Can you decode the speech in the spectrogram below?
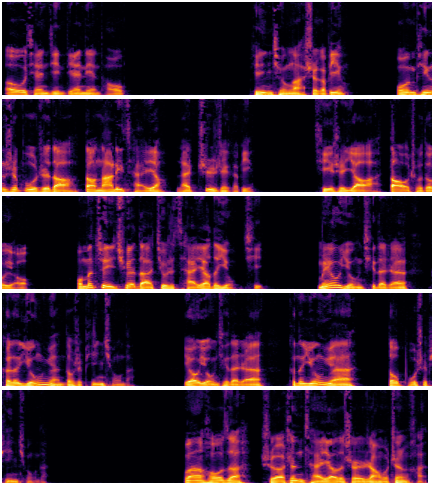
欧前进点点头。贫穷啊是个病，我们平时不知道到哪里采药来治这个病。其实药啊到处都有，我们最缺的就是采药的勇气。没有勇气的人，可能永远都是贫穷的；有勇气的人，可能永远都不是贫穷的。万猴子舍身采药的事让我震撼，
